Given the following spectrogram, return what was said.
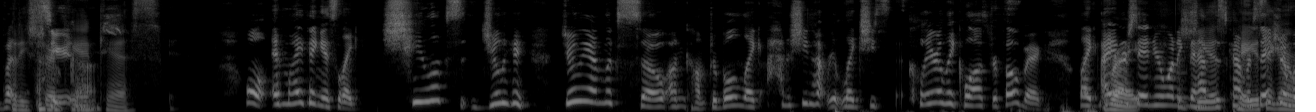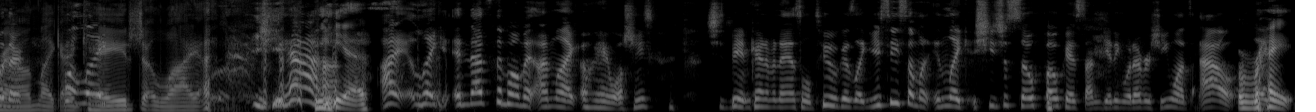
but But he sure ser- can kiss. Well, and my thing is like, she looks Julia. Julianne looks so uncomfortable. Like, how does she not re- like? She's clearly claustrophobic. Like, I Right. understand you're wanting She to have this conversation with her. around like a but, like- caged lion. Yeah, yes. I like, and that's the moment I'm like, okay, well, she's she's being kind of an asshole too, because like you see someone in like she's just so focused on getting whatever she wants out. Like, right.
